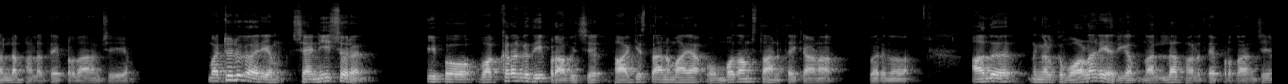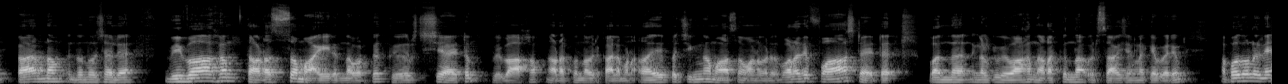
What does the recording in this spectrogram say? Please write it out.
നല്ല ഫലത്തെ പ്രദാനം ചെയ്യും. മറ്റൊരു കാര്യം ശനീശ്വരൻ ഇപ്പോൾ വക്രഗതി പ്രാപിച്ച് ഭാഗ്യസ്ഥാനമായ ഒമ്പതാം സ്ഥാനത്തേക്കാണ് വരുന്നത്. അത് നിങ്ങൾക്ക് വളരെയധികം നല്ല ഫലത്തെ പ്രദാനം ചെയ്യും. കാരണം എന്തെന്ന് വെച്ചാൽ വിവാഹം തടസ്സമായിരുന്നവർക്ക് തീർച്ചയായിട്ടും വിവാഹം നടക്കുന്ന ഒരു കാലമാണ്. അതായത് ഇപ്പോൾ ചിങ്ങമാസമാണ് വരുന്നത്. വളരെ ഫാസ്റ്റായിട്ട് വന്ന് നിങ്ങൾക്ക് വിവാഹം നടക്കുന്ന ഒരു സാഹചര്യങ്ങളൊക്കെ വരും. അപ്പോൾ അതുകൊണ്ട് തന്നെ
